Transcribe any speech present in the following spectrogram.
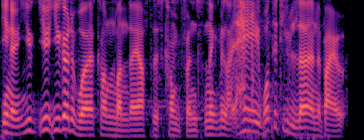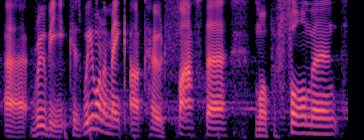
you know, you, you, you, go to work on Monday after this conference and they're gonna be like, hey, what did you learn about uh, Ruby? Because we want to make our code faster, more performant.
